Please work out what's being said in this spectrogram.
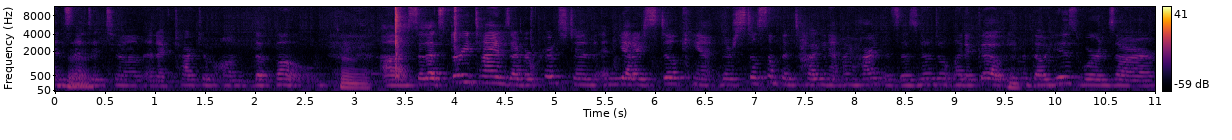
and sent it to him, and I've talked to him on the phone. Hmm. Um, so that's three times I've approached him, and yet I still can't. There's still something tugging at my heart that says, "No, don't let it go." Hmm. Even though his words are,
